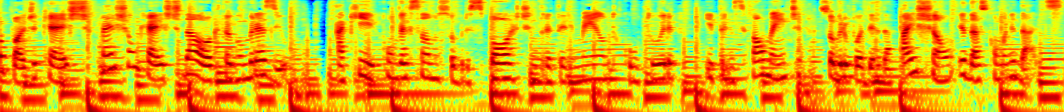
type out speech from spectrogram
é o podcast Passioncast da Octagon Brasil. Aqui conversamos sobre esporte, entretenimento, cultura e principalmente sobre o poder da paixão e das comunidades.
